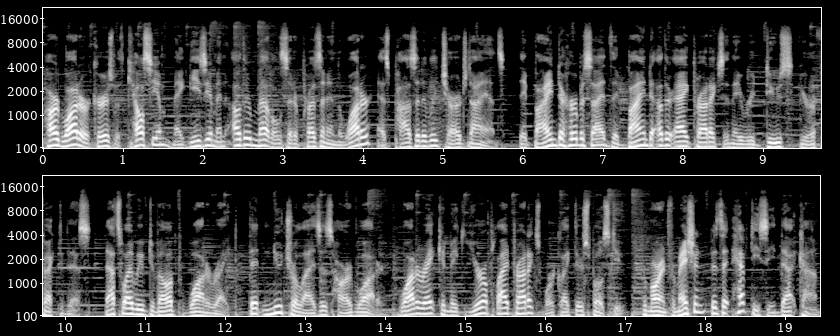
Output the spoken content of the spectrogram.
Hard water occurs with calcium, magnesium, and other metals that are present in the water as positively charged ions. They bind to herbicides, they bind to other ag products, and they reduce your effectiveness. That's why we've developed Water-Right that neutralizes hard water. Water-Right can make your applied products work like they're supposed to. For more information, visit heftyseed.com.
